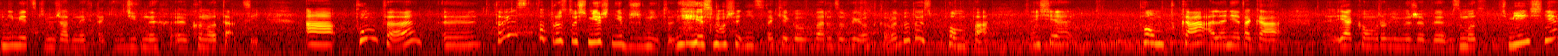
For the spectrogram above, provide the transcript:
w niemieckim żadnych takich dziwnych e, konotacji. A pumpę e, to jest po prostu śmiesznie brzmi. To nie jest może nic takiego bardzo wyjątkowego. To jest pompa. W sensie pompka, ale nie taka, jaką robimy, żeby wzmocnić mięśnie,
